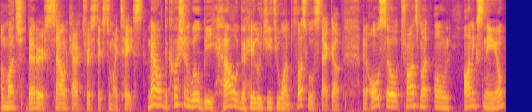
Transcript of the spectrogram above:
a much better sound characteristics to my taste. Now the question will be how the Haylou GT1 Plus will stack up, and also Tronsmart own Onyx Neo,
